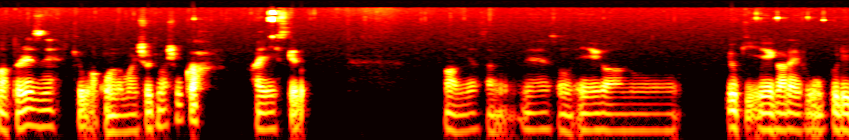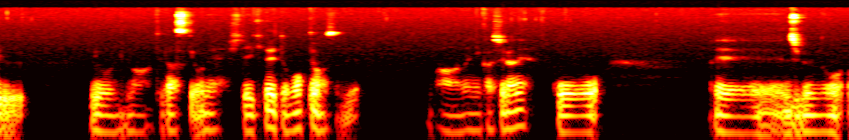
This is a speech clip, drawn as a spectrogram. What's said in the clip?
まあ、とりあえずね、今日はこんなもんにしときましょうか。早いですけど。まあ、皆さんね、その映画の、良き映画ライフを送れるように、まあ、手助けをね、していきたいと思ってますんで、まあ、何かしらね、こう、えー、自分の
